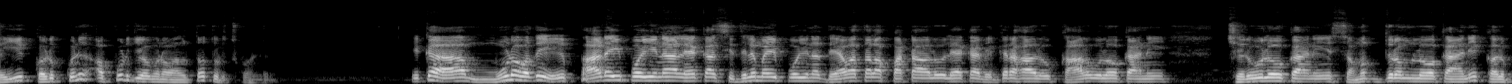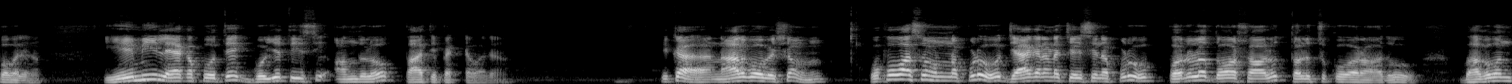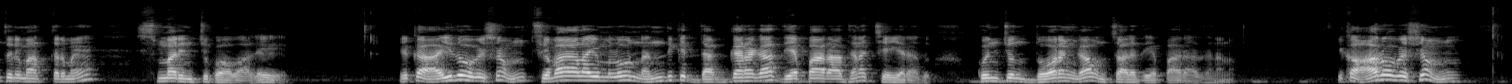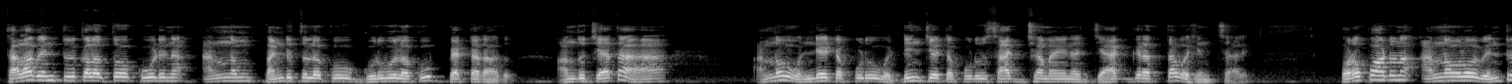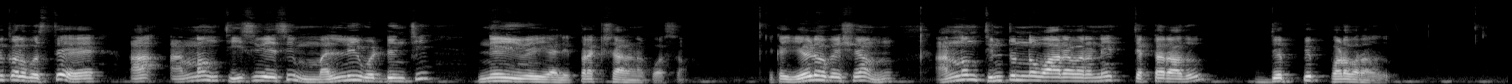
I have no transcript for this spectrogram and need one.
చెయ్యి కడుక్కుని అప్పుడు జోగున వాళ్ళతో తుడుచుకోండి. ఇక మూడవది పాడైపోయిన లేక శిథిలమైపోయిన దేవతల పటాలు లేక విగ్రహాలు కాలువలో కానీ చెరువులో కానీ సముద్రంలో కానీ కలుపవలెను. ఏమీ లేకపోతే గొయ్య తీసి అందులో పాతి పెట్టవలెను. ఇక నాలుగో విషయం ఉపవాసం ఉన్నప్పుడు జాగరణ చేసినప్పుడు పరుల దోషాలు తలుచుకోరాదు. భగవంతుని మాత్రమే స్మరించుకోవాలి. ఇక ఐదో విషయం శివాలయంలో నందికి దగ్గరగా దీపారాధన చేయరాదు. కొంచెం దూరంగా ఉంచాలి దీపారాధనను. ఇక ఆరో విషయం తల వెంట్రుకలతో కూడిన అన్నం పండితులకు గురువులకు పెట్టరాదు. అందుచేత అన్నం వండేటప్పుడు వడ్డించేటప్పుడు సాధ్యమైన జాగ్రత్త వహించాలి. పొరపాటున అన్నంలో వెంట్రుకలు వస్తే ఆ అన్నం తీసివేసి మళ్ళీ వడ్డించి నెయ్యి వేయాలి ప్రక్షాళన కోసం. ఇక ఏడో విషయం అన్నం తింటున్న వారెవరిని తిట్టరాదు దెప్పి పొడవరాదు.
